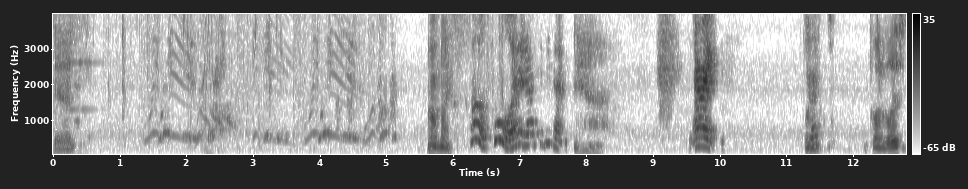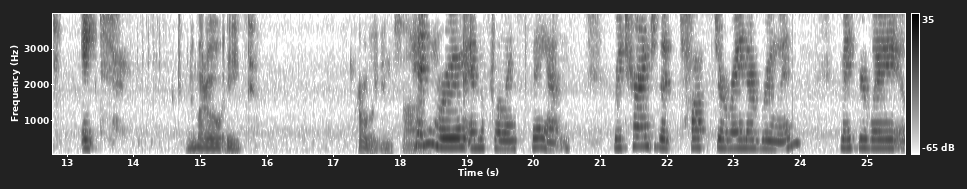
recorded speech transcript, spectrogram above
Dead. Oh, nice. oh, cool. I didn't know I could do that. Yeah. Alright, Okay. list on the list. eight. Numero eight. Probably inside. Hidden room in the flowing sands. Return to the Tostarena ruins. Make your way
